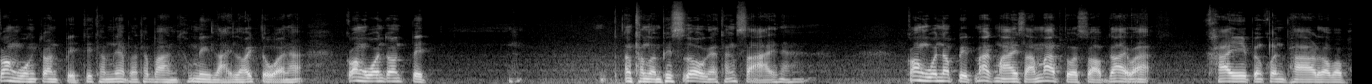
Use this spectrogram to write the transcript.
กล้องวงจรปิดที่ทำเนียบรัฐบาลเขามีหลายร้อยตัวนะฮะกล้องวงจรปิดทางถนนพิษโลกเนี่ยทั้งสายนะฮะกล้องวงจรปิดมากมายสามารถตรวจสอบได้ว่า ใครเป็นคนพารปภ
